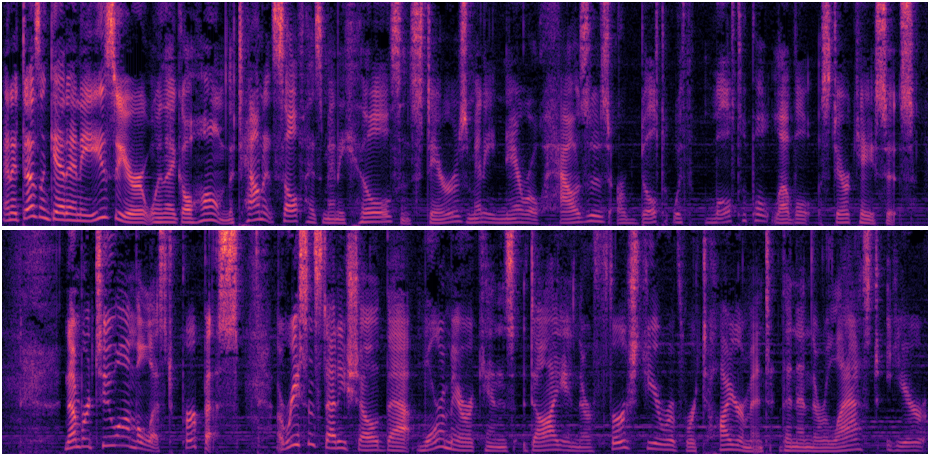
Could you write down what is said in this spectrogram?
And it doesn't get any easier when they go home. The town itself has many hills and stairs, many narrow houses are built with multiple level staircases. Number two on the list purpose. A recent study showed that more Americans die in their first year of retirement than in their last year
